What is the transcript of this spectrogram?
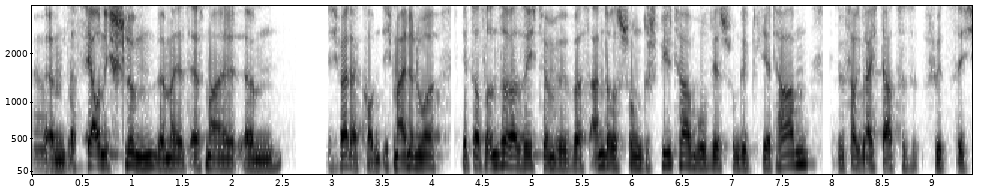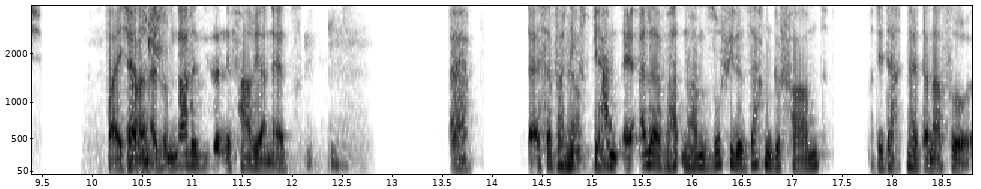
Ja. Ähm, das ist ja auch nicht schlimm, wenn man jetzt erstmal ähm, nicht weiterkommt. Ich meine nur, jetzt aus unserer Sicht, wenn wir was anderes schon gespielt haben, wo wir es schon geklärt haben, im Vergleich dazu fühlt es sich weicher Ja, an. das Also gerade diese Nefarian-Ads. Äh, da ist einfach Ja. nichts. Wir haben, ey, alle hatten, haben so viele Sachen gefarmt und die dachten halt danach so,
